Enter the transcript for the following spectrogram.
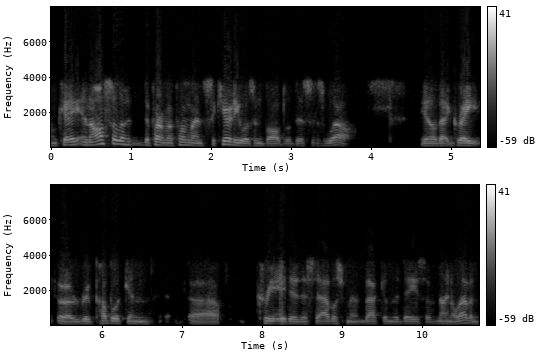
Okay, and also the Department of Homeland Security was involved with this as well. You know that great uh, Republican uh, created establishment back in the days of 9/11.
